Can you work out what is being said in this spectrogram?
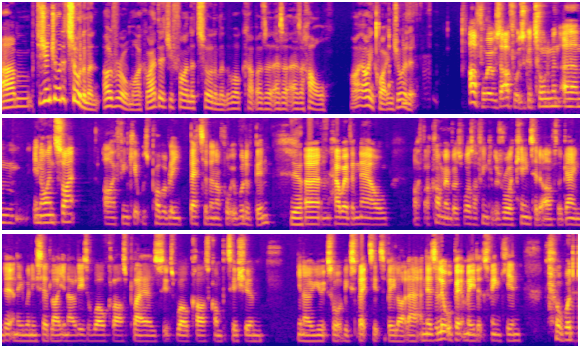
Um, did you enjoy the tournament overall, Michael? How did you find the tournament, the World Cup as a as a as a whole? I, I quite enjoyed it. I thought it was. I thought it was a good tournament. Um, in hindsight, I think it was probably better than I thought it would have been. Yeah. Um, however, now I, I can't remember who it was. I think it was Roy Keane said it after the game, didn't he? When he said like, you know, these are world class players. It's world class competition. You know, you sort of expect it to be like that. And there's a little bit of me that's thinking, would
